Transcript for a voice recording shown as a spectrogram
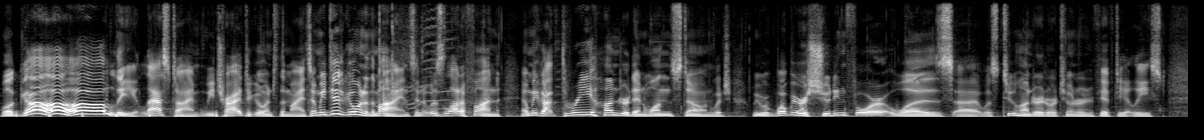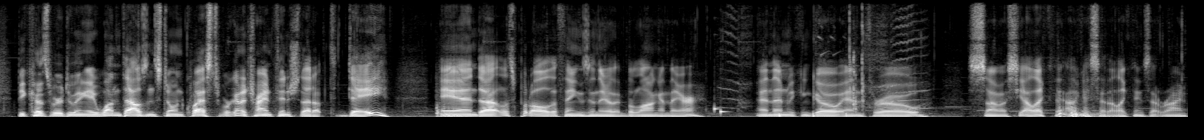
Well, golly, last time we tried to go into the mines, and we did go into the mines, and it was a lot of fun. And we got 301 stone, which we were what we were shooting for was uh, was 200 or 250 at least, because we're doing a 1,000 stone quest. We're going to try and finish that up today. And uh, let's put all the things in there that belong in there, and then we can go and throw so, see, I like, like I said, I like things that rhyme.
